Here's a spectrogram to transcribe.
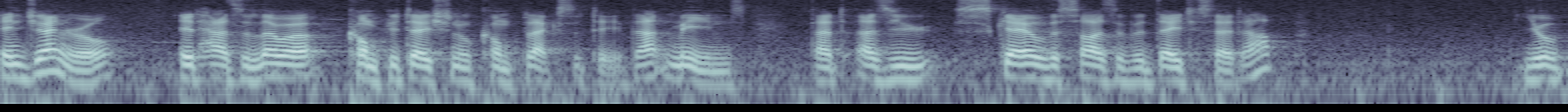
In general, it has a lower computational complexity. That means that as you scale the size of the data set up, you'll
